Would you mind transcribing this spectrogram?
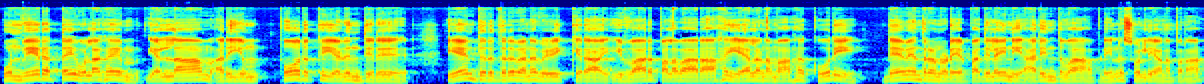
உன் வீரத்தை உலகம் எல்லாம் அறியும். போருக்கு எழுந்திரு. ஏன் திரு திருவென விழிக்கிறாய்? இவ்வாறு பலவாறாக ஏளனமாக கூறி தேவேந்திரனுடைய பதிலை நீ அறிந்து வா அப்படின்னு சொல்லி அனுப்புகிறான்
